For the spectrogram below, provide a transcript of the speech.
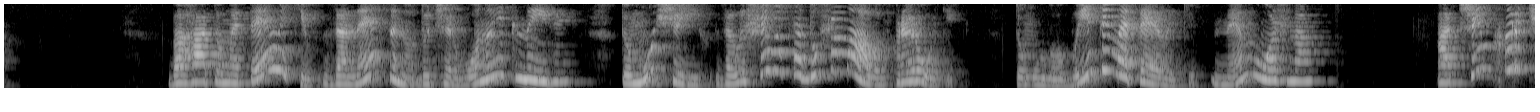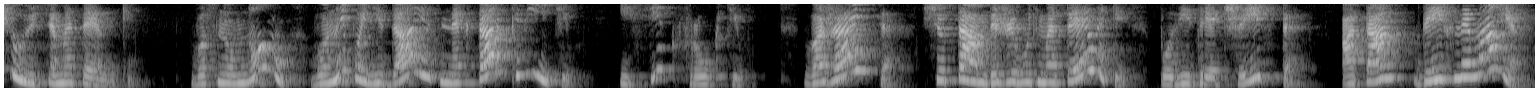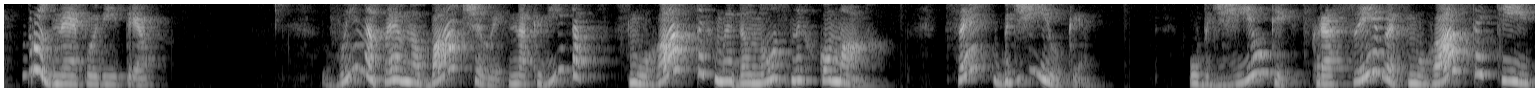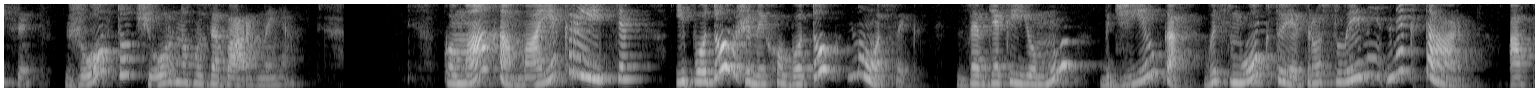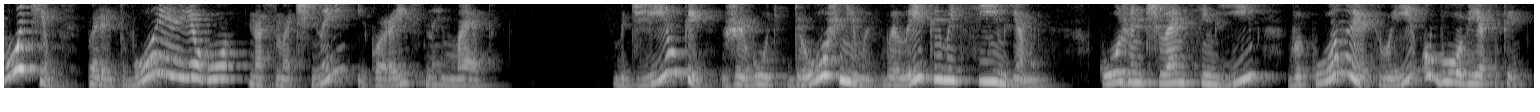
Багато метеликів занесено до червоної книги, тому що їх залишилося дуже мало в природі, тому ловити метеликів не можна. А чим харчуються метелики? В основному вони поїдають нектар квітів і сік фруктів. Вважається, що там, де живуть метелики, повітря чисте, а там, де їх немає, брудне повітря. Ви, напевно, бачили на квітах смугастих медоносних комах. Це бджілки. У бджілки красиве смугасте тільце жовто-чорного забарвлення. Комаха має крильця і подовжений хоботок носик. Завдяки йому бджілка висмоктує з рослини нектар, а потім перетворює його на смачний і корисний мед. Бджілки живуть дружніми великими сім'ями. Кожен член сім'ї виконує свої обов'язки.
